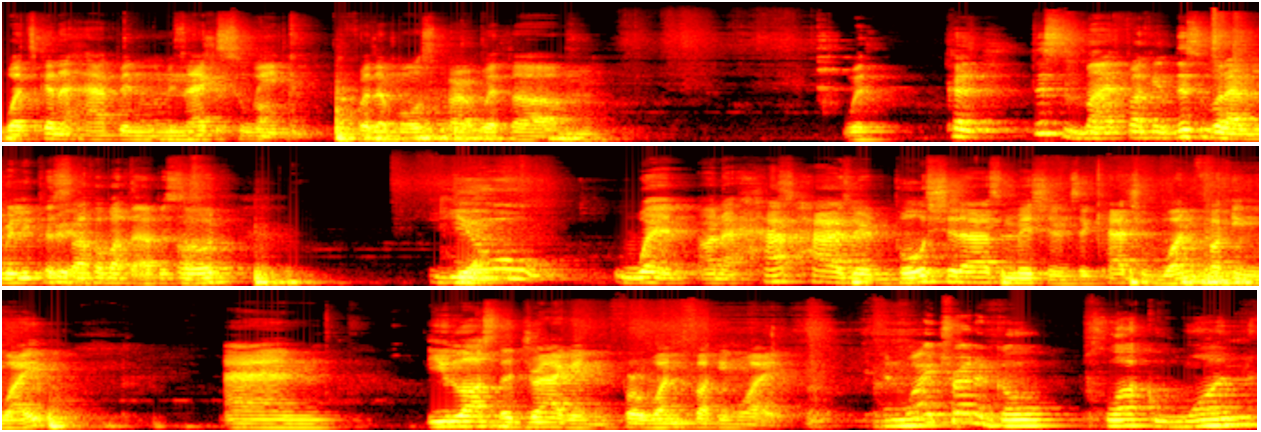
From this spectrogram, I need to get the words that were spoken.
what's gonna happen next week for the most part with um with because this is my fucking this is what I'm really pissed Yeah. off about the episode. Yeah. You went on a haphazard bullshit ass mission to catch one fucking white, and you lost a dragon for one fucking white. And why try to go pluck one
